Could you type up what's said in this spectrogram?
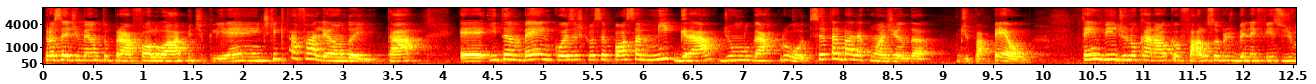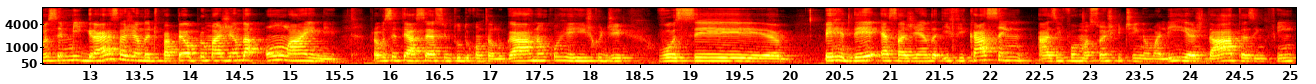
procedimento para follow-up de cliente, o que está falhando aí, tá? É, e também coisas que você possa migrar de um lugar para o outro. Você trabalha com agenda de papel? Tem vídeo no canal que eu falo sobre os benefícios de você migrar essa agenda de papel para uma agenda online, para você ter acesso em tudo quanto é lugar, não correr risco de você perder essa agenda e ficar sem as informações que tinham ali, as datas, enfim,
